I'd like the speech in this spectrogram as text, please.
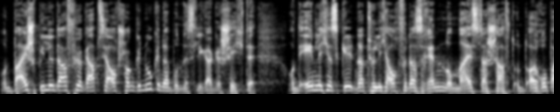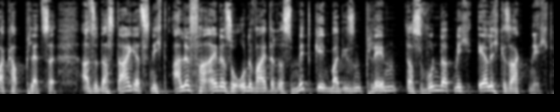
Und Beispiele dafür gab es ja auch schon genug in der Bundesliga-Geschichte. Und ähnliches gilt natürlich auch für das Rennen um Meisterschaft und Europacup-Plätze. Also, dass da jetzt nicht alle Vereine so ohne weiteres mitgehen bei diesen Plänen, das wundert mich ehrlich gesagt nicht.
